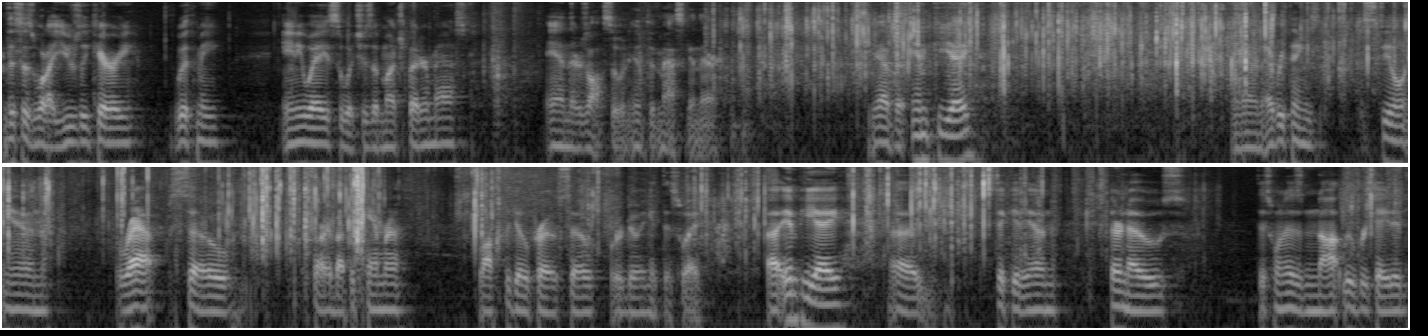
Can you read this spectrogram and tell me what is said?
this is what I usually carry with me anyway, so which is a much better mask. And there's also an infant mask in there. You have the MPA, and everything's still in wrap so sorry about the camera lost the GoPro, so we're doing it this way. Uh, MPA, uh, stick it in their nose. This one is not lubricated.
